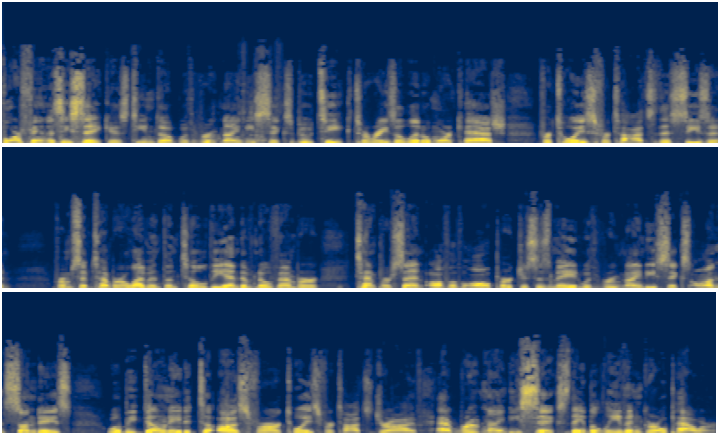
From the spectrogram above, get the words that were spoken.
For Fantasy's sake has teamed up with Route 96 Boutique to raise a little more cash for Toys for Tots this season. From September 11th until the end of November, 10% off of all purchases made with Route 96 on Sundays will be donated to us for our Toys for Tots drive. At Route 96, they believe in girl power.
